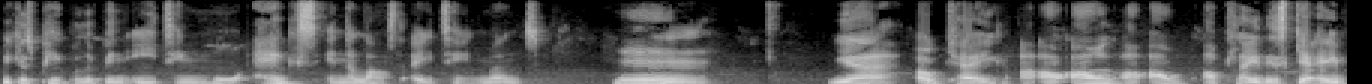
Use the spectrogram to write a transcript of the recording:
because people have been eating more eggs in the last 18 months. Hmm. Yeah, okay. I'll, I'll, I'll, I'll play this game.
